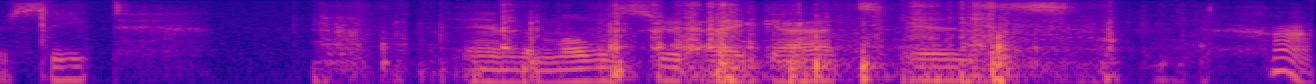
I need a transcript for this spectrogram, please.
Receipt. And the mobile suit I got is, huh,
